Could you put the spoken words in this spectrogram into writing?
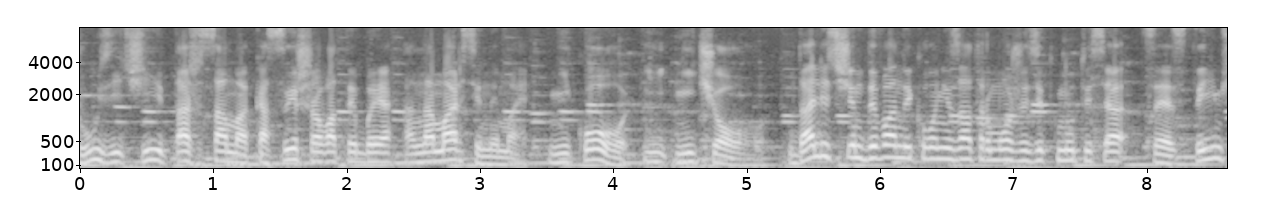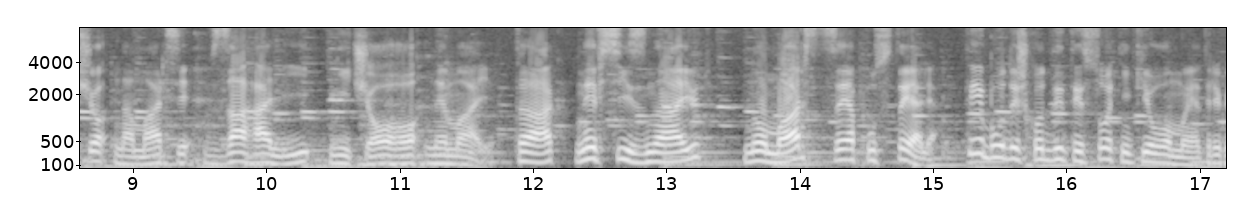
друзі чи та ж сама касишава тебе, а на Марсі немає нікого і нічого. Далі з чим диванний колонізатор може зіткнутися, це з тим, що на Марсі взагалі нічого немає. Так, не всі знають. Но Марс це пустеля. Ти будеш ходити сотні кілометрів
